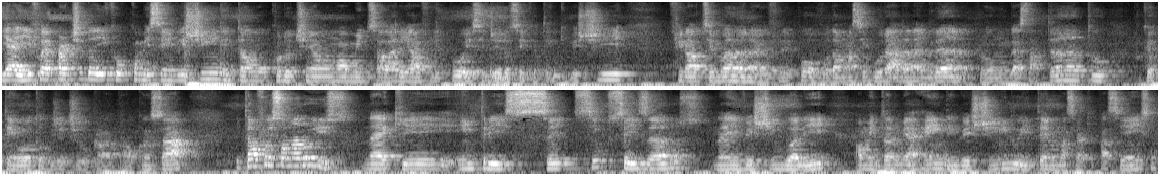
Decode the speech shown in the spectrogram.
E aí foi a partir daí que eu comecei investindo, então quando eu tinha um aumento salarial, eu falei, pô, esse dinheiro eu sei que eu tenho que investir. Final de semana eu falei, pô, vou dar uma segurada na grana para eu não gastar tanto, porque eu tenho outro objetivo para alcançar. Então foi somando isso, né? Que entre 5, 6 anos né, investindo ali, aumentando minha renda, investindo e tendo uma certa paciência,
